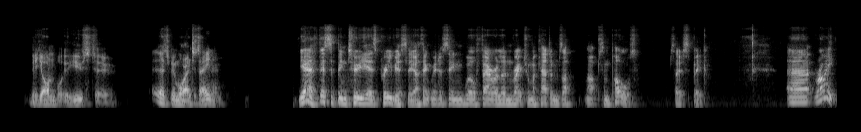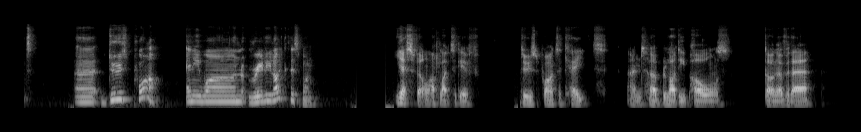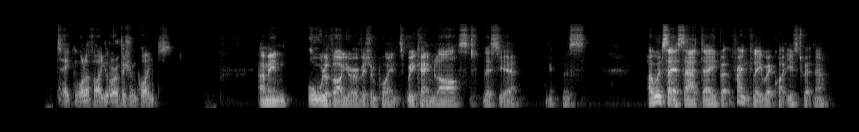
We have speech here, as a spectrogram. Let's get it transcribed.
beyond what you're used to, it'd be more entertaining. Yeah, if this had been two years previously, I think we'd have seen Will Ferrell and Rachel McAdams up up some poles, so to speak. Uh, right, uh, douze points. Anyone really like this one? Yes, Phil, I'd like to give points to Kate and her bloody poles going over there, taking all of our Eurovision points. I mean, all of our Eurovision points. We came last this year. It was, I would say, a sad day, but frankly, we're quite used to it now.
